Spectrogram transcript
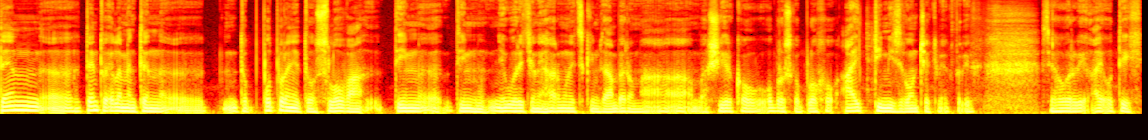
ten, e, tento element, ten, e, to podporenie toho slova tým, tým neuveriteľným harmonickým záberom a, a šírkou, obrovskou plochou, aj tými zvončekmi, o ktorých ste hovorili, aj o tých,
